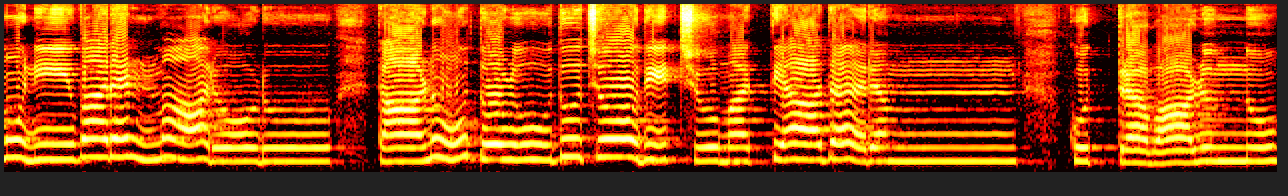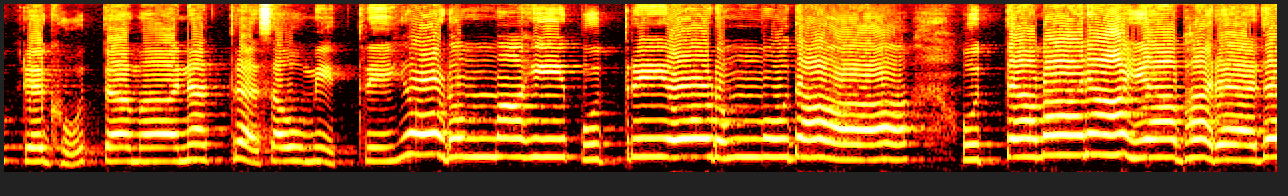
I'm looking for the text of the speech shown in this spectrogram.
മുനിവരന്മാരോടു താണു തൊഴുതു ചോദിച്ചു മത്യാദരം. കുത്ര വാഴുന്നു രഘുത്തമനത്ര സൗമിത്രിയോടും മഹിപുത്രിയോടും മുതാ. ഉത്തമനായ ഭരതകുമാരനോടുത്തരം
